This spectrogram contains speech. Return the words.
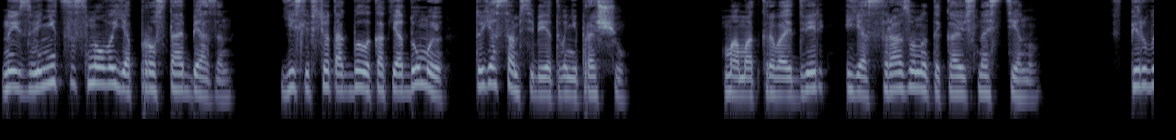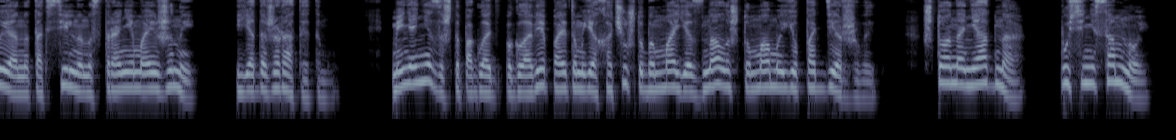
но извиниться снова я просто обязан. Если все так было, как я думаю, то я сам себе этого не прощу. Мама открывает дверь, и я сразу натыкаюсь на стену. Впервые она так сильно на стороне моей жены, и я даже рад этому. Меня не за что погладить по голове, поэтому я хочу, чтобы Майя знала, что мама ее поддерживает, что она не одна, пусть и не со мной,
